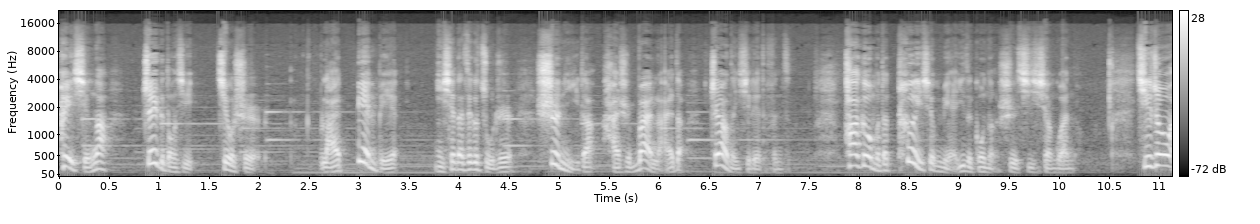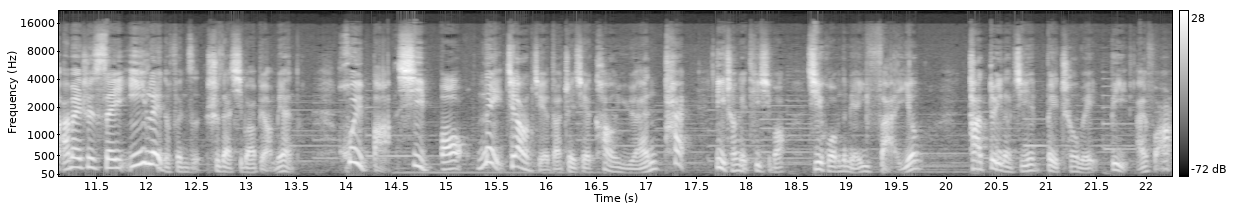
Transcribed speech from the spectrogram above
配型啊，这个东西就是来辨别你现在这个组织是你的还是外来的这样的一系列的分子。它跟我们的特异性免疫的功能是息息相关的。其中 MHC 一类的分子是在细胞表面的，会把细胞内降解的这些抗原肽递呈给 T 细胞，激活我们的免疫反应。它对应的基因被称为 BF2。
